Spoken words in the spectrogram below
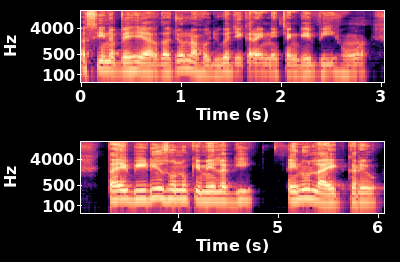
80 90 ਹਜ਼ਾਰ ਦਾ ਝੋਨਾ ਹੋ ਜਾਊਗਾ, ਜੇਕਰ ਇੰਨੇ ਚੰਗੇ ਵੀ ਹੋਣ। ਤਾਂ ਇਹ ਵੀਡੀਓ ਤੁਹਾਨੂੰ ਕਿਵੇਂ ਲੱਗੀ? ਇਹਨੂੰ ਲਾਈਕ ਕਰਿਓ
